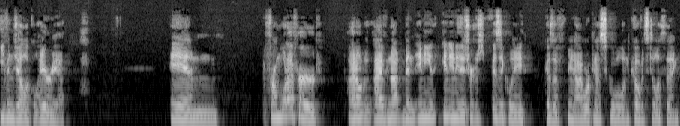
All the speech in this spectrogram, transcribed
evangelical area. And from what I've heard, I don't. I have not been any in any of these churches physically because of you know I work in a school and COVID's still a thing,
